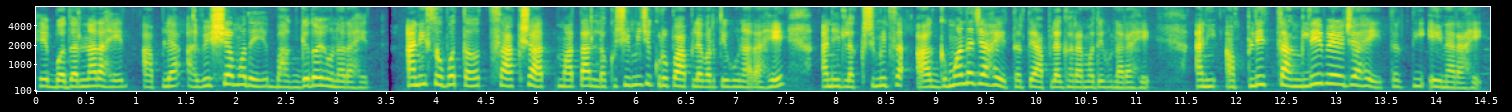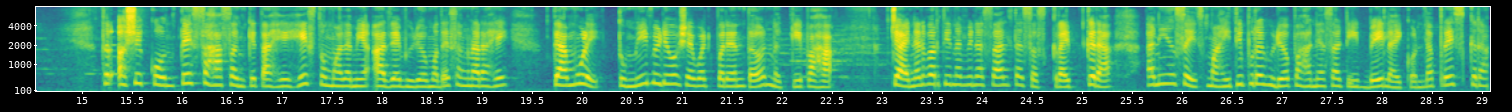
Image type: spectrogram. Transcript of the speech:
हे बदलणार आहेत आपल्या आयुष्यामध्ये भाग्योदय होणार आहेत आणि सोबतच साक्षात माता लक्ष्मीची कृपा आपल्यावरती होणार आहे. आणि लक्ष्मीचं आगमन जे आहे तर ते आपल्या घरामध्ये होणार आहे. आणि आपली चांगली वेळ जी आहे तर ती येणार आहे. तर असे कोणते सहा संकेत आहे हेच तुम्हाला मी आज या व्हिडिओमध्ये सांगणार आहे. त्यामुळे तुम्ही व्हिडिओ शेवटपर्यंत नक्की पहा. चॅनलवरती नवीन असाल तर सबस्क्राईब करा आणि असेच माहितीपूर्ण व्हिडिओ पाहण्यासाठी बेल आयकॉनला प्रेस करा.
